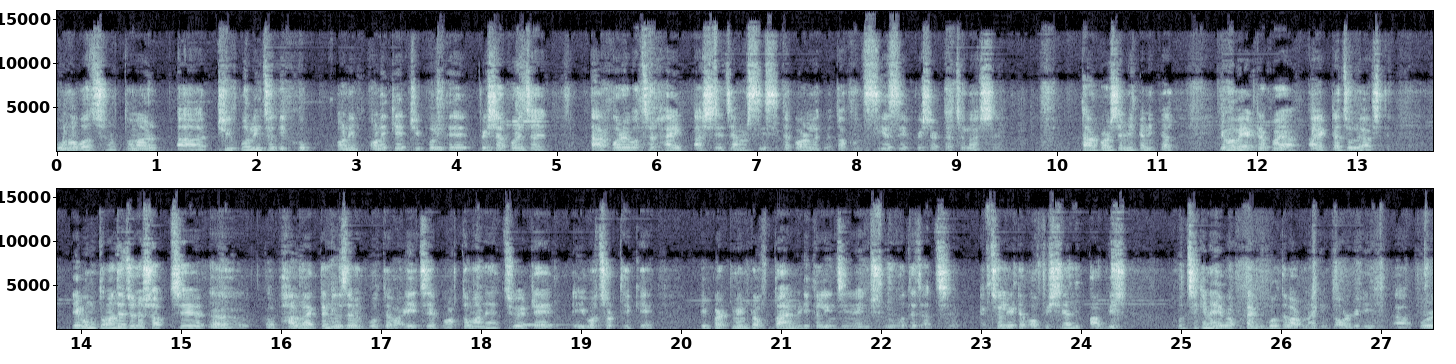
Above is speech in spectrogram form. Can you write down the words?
কোনো বছর তোমার ট্রিপলি যদি খুব অনেক, অনেকে ট্রিপলিতে প্রেশার পড়ে যায়। তারপরে বছর হাইপ আসে যে আমার সিএসসি তে পড়া লাগবে। তখন সিএসসি প্রেশারটা চলে আসে। তারপর আসে মেকানিক্যাল এভাবে একটার পর আরেকটা চলে আসতে এবং তোমাদের জন্য সবচেয়ে ভালো একটা নিউজ আমি বলতে পারি যে বর্তমানে চুয়েটে এই বছর থেকে ডিপার্টমেন্ট অফ বায়োমেডিক্যাল ইঞ্জিনিয়ারিং শুরু হতে যাচ্ছে। অ্যাকচুয়ালি এটা অফিসিয়ালি পাবলিশ হচ্ছে কিনা এই ব্যাপারটা আমি বলতে পারব না, কিন্তু অলরেডি পুরো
